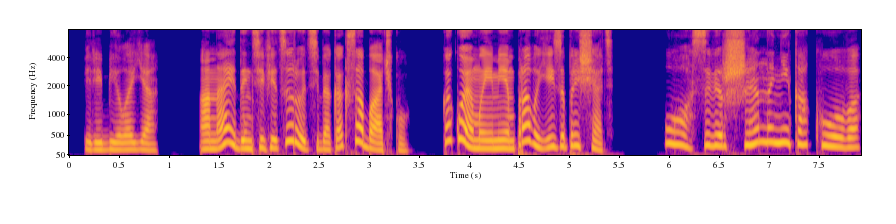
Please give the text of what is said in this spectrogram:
— перебила я. «Она идентифицирует себя как собачку. Какое мы имеем право ей запрещать?» «О, совершенно никакого!»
